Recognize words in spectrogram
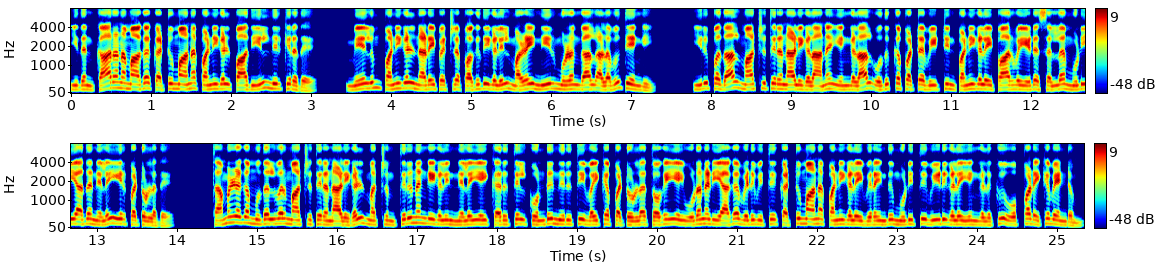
இதன் காரணமாக கட்டுமான பணிகள் பாதியில் நிற்கிறது. மேலும் பணிகள் நடைபெற்ற பகுதிகளில் மழை நீர் முழங்கால் அளவு தேங்கி. இருப்பதால் மாற்றுத்திறனாளிகளான எங்களால் ஒதுக்கப்பட்ட வீட்டின் பணிகளை பார்வையிட செல்ல முடியாத நிலை ஏற்பட்டுள்ளது. தமிழக முதல்வர் மாற்றுத்திறனாளிகள் மற்றும் திருநங்கைகளின் நிலையை கருத்தில் கொண்டு நிறுத்தி வைக்கப்பட்டுள்ள தொகையை உடனடியாக விடுவித்து கட்டுமான பணிகளை விரைந்து முடித்து வீடுகளை எங்களுக்கு ஒப்படைக்க வேண்டும்.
